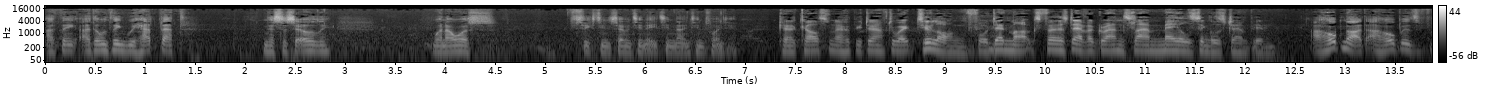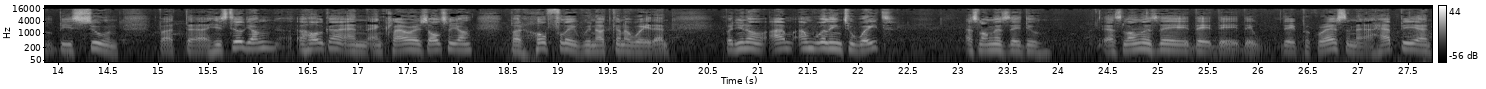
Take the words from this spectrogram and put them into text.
I think I don't think we had that necessarily when I was 16, 17, 18, 19, 20. Kenneth Carlsen, I hope you don't have to wait too long for Denmark's first ever Grand Slam male singles champion. I hope not. I hope it will be soon. But uh, he's still young, uh, Holger, and, and Clara is also young. But hopefully we're not going to wait. And but you know, I'm I'm willing to wait as long as they do, as long as they they, they, they, they progress and are happy and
